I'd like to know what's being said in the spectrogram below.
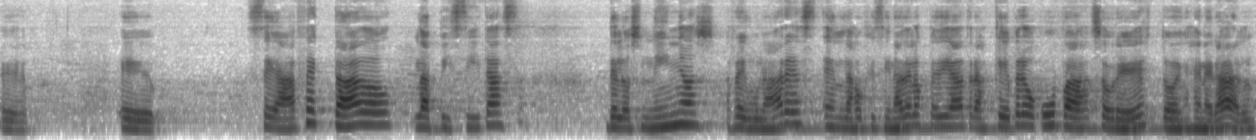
eh, eh, ¿se ha afectado las visitas de los niños regulares en las oficinas de los pediatras? ¿Qué preocupa sobre esto en general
